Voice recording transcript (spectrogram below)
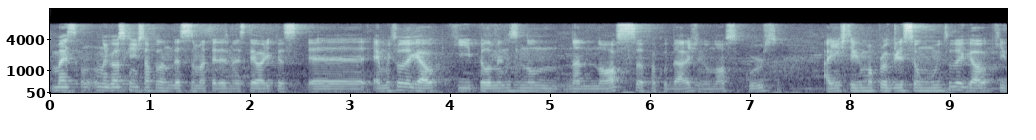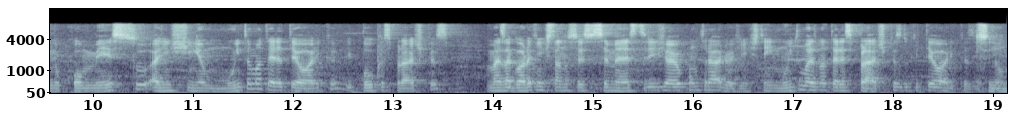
Mas um negócio que a gente tá falando dessas matérias mais teóricas é, é muito legal que, pelo menos no- na nossa faculdade, no nosso curso, a gente teve uma progressão muito legal que no começo a gente tinha muita matéria teórica e poucas práticas, mas agora que a gente está no sexto semestre já é o contrário, a gente tem muito mais matérias práticas do que teóricas. Sim. Então,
